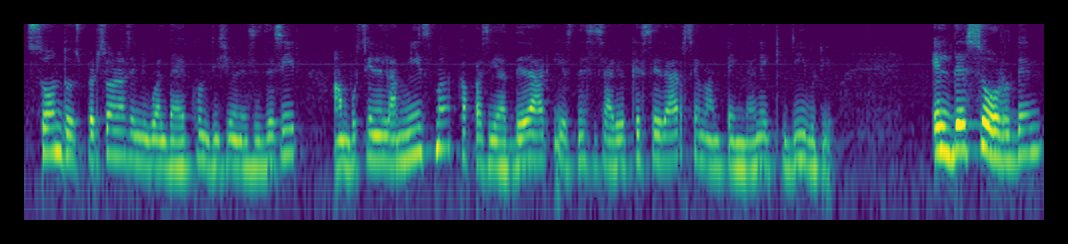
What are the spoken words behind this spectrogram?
son dos personas en igualdad de condiciones, es decir, ambos tienen la misma capacidad de dar y es necesario que ese dar se mantenga en equilibrio. El desorden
